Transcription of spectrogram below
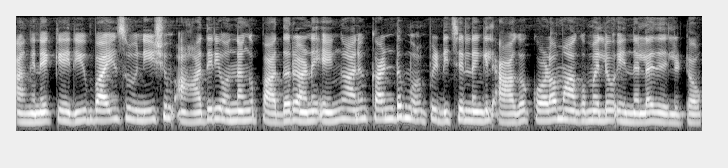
അങ്ങനെ കരിയുംബായും സുനീഷും ആതിരി ഒന്നങ്ങ് പതറാണ്. എങ്ങാനും കണ്ടു പിടിച്ചില്ലെങ്കിൽ ആകെ കുളമാകുമല്ലോ എന്നുള്ള ഇതിൽ കേട്ടോ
